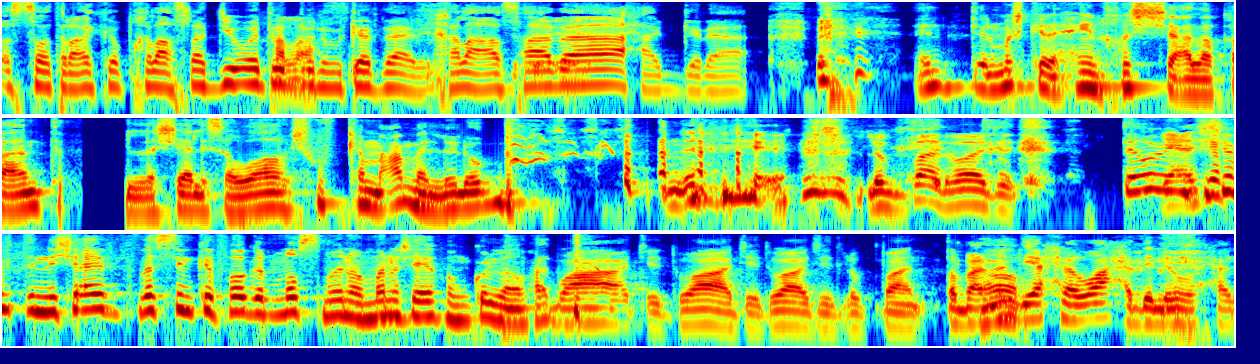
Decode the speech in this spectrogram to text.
الصوت راكب خلاص لا تجي وانت خلاص. من مكان ثاني خلاص هذا حقنا. أنت المشكلة الحين خش على قائمة الأشياء اللي سواها وشوف كم عمل للب. لبان واجد. تو يعني شوف- شفت إني شايف بس يمكن فوق النص منهم ما أنا شايفهم كلهم حتى. واجد واجد واجد لبان. طبعا آه. عندي أحلى واحد اللي هو حق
